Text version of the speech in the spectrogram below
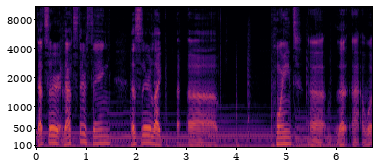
that's their that's their thing. That's their like uh point uh that uh,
